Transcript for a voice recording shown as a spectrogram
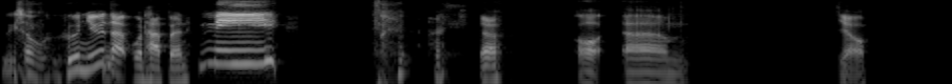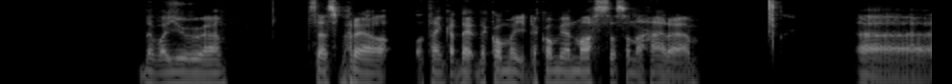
liksom, who knew that would happen? Me! Ja och um, ja det var ju uh, sen så började jag och tänka det, det kommer det kommer ju en massa såna här uh,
